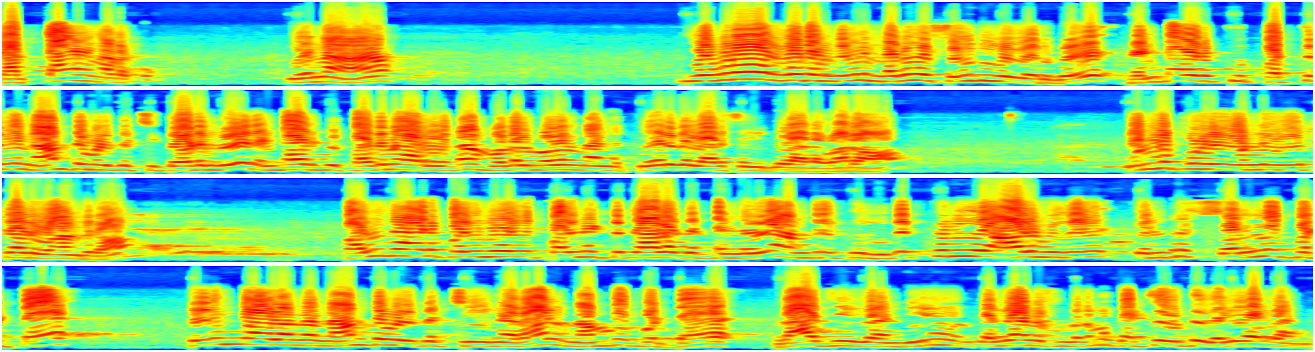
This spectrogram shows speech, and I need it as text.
கட்டாயம் நடக்கும். ஏன்னா எவ்வளவு ஊடகங்கள் நிறைய செய்திகள் வருது. ரெண்டாயிரத்தி பத்துல நாம் தமிழ் கட்சி தொடங்கி ரெண்டாயிரத்தி பதினாறுல தான் முதல் முதல் நாங்க தேர்தல் அரசியலுக்கு வர வரோம். ஒண்ணு புள்ளி ஒண்ணு விழுக்காடு வாங்குறோம். பதினாறு பதினேழு பதினெட்டு காலகட்டங்களில் அன்றைக்கு மிகப்பெரிய ஆளுமைகள் என்று சொல்லப்பட்ட பெரும்பாலான நாம் தமிழ் கட்சியினரால் நம்பப்பட்ட ராஜீவ் காந்தியும் கல்யாண சுந்தரமும் கட்சியை விட்டு வெளியேறாங்க.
